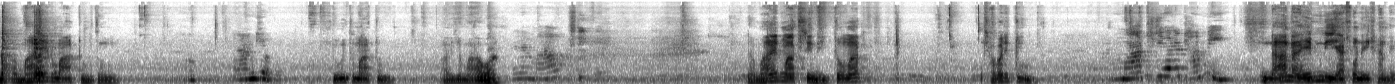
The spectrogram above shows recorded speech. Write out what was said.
না মায়ের মা টু তুমি তুমি তো মা টু আমি যে মা ওয়ান না মায়ের মাতৃ নেই তোমার সবারই টু না না, এমনি, এখন এইখানে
